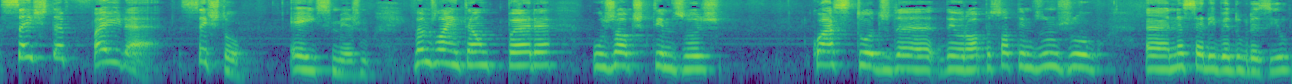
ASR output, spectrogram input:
sexta-feira. Sextou. É isso mesmo. Vamos lá então para os jogos que temos hoje. Quase todos da, da Europa, só temos um jogo uh, na Série B do Brasil.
